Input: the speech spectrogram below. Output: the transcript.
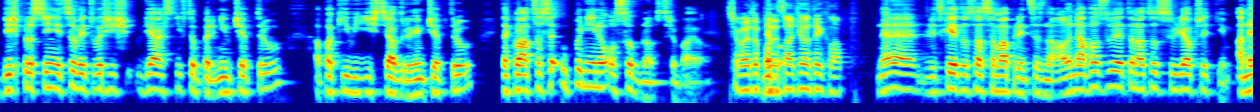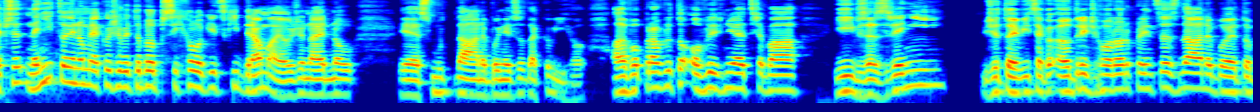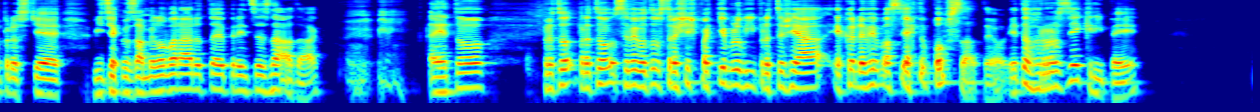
Když prostě něco vytvoříš, uděláš s ní v tom prvním chapteru a pak ji vidíš třeba v druhém chapteru, tak má zase úplně jinou osobnost třeba, jo. Třeba je to 50 letý chlap. Ne, ne, vždycky je to ta samá princezna, ale navazuje to na to, co udělal předtím. A nepřed, není to jenom jako, že by to byl psychologický drama, jo, že najednou je smutná nebo něco takového, ale opravdu to ovlivňuje třeba její vzezření, že to je víc jako Eldritch horror princezna, nebo je to prostě víc jako zamilovaná do té princezna a tak. A je to, proto, proto se mi o tom strašně špatně mluví, protože já jako nevím vlastně, jak to popsat. Jo. Je to hrozně creepy,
